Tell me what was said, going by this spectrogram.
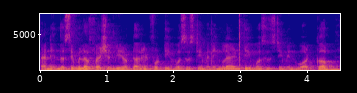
And in the similar fashion we have done it for team versus team in England team versus team in World Cup.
